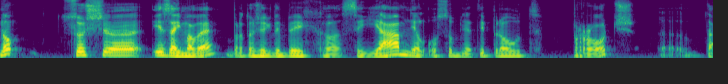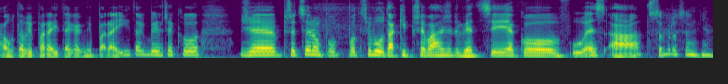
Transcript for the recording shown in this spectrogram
No, což eh, je zajímavé, protože kdybych eh, si já měl osobně typnout, proč eh, ta auta vypadají tak, jak vypadají, tak bych řekl, že přece jenom potřebují taky převážet věci jako v USA. 100%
